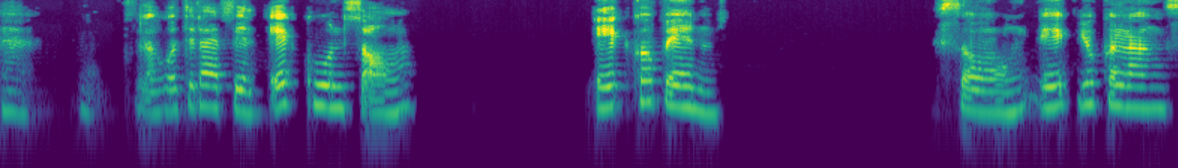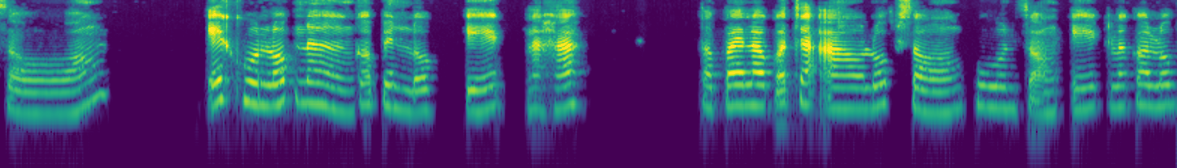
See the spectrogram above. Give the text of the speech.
อ่าเราก็จะได้เป็น x คูณ 2 x ก็เป็น 2x ยกกำลังสอง x คูณลบ1ก็เป็นลบ x นะคะ ต่อไปเราก็จะเอาลบ2คูณ 2x แล้วก็ลบ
